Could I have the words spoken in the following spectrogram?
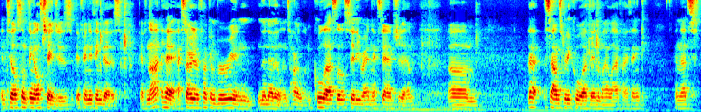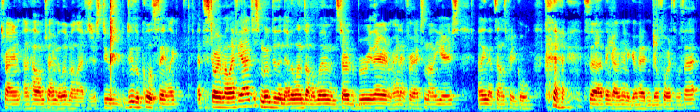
until something else changes, if anything does. If not, hey, I started a fucking brewery in the Netherlands, Haarlem. Cool ass little city right next to Amsterdam. Um, that sounds pretty cool at the end of my life, I think. And that's trying and how I'm trying to live my life is just do do the coolest thing. Like at the story of my life, yeah, I just moved to the Netherlands on a whim and started a brewery there and ran it for X amount of years. I think that sounds pretty cool. so I think I'm gonna go ahead and go forth with that.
